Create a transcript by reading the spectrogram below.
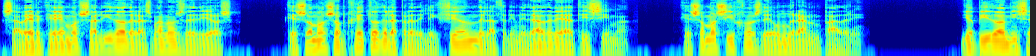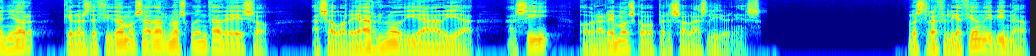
Saber que hemos salido de las manos de Dios, que somos objeto de la predilección de la Trinidad Beatísima, que somos hijos de un gran Padre. Yo pido a mi Señor que nos decidamos a darnos cuenta de eso, a saborearlo día a día, así obraremos como personas libres. Nuestra filiación divina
